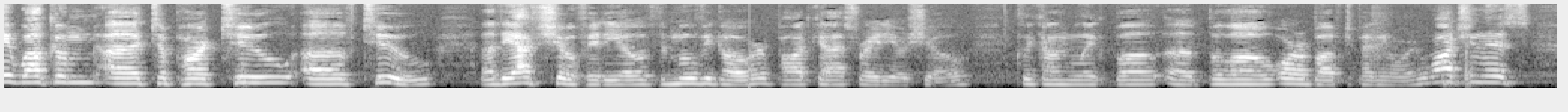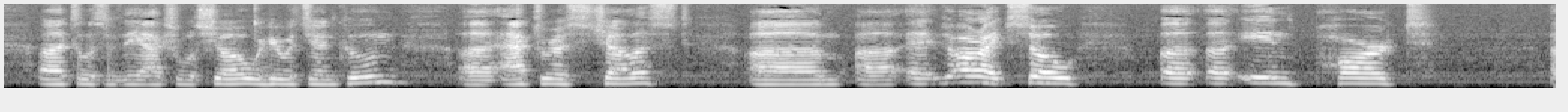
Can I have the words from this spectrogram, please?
Hey, welcome uh, to part two of two, uh, the after show video of the Moviegoer podcast radio show. Click on the link uh, below or above, depending on where you're watching this, uh, to listen to the actual show. We're here with Jen Kuhn, uh, actress, cellist. Um, uh, and- all right, so uh, uh, in part, uh,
